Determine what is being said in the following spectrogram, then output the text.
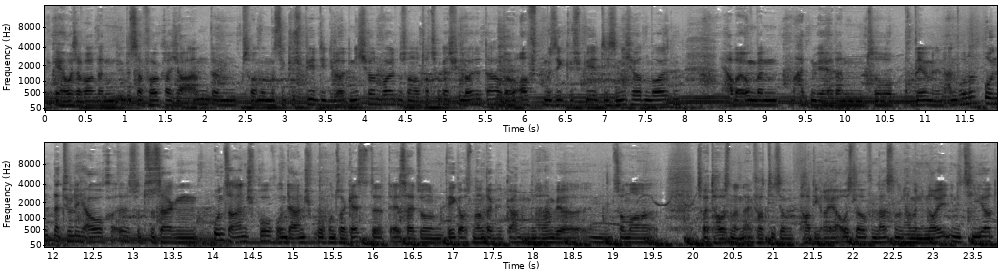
Der Gay House war dann ein übelst erfolgreicher Abend. Ähm, Es war immer Musik gespielt, die die Leute nicht hören wollten. Es waren auch trotzdem ganz viele Leute da oder oft Musik gespielt, die sie nicht hören wollten. Ja, aber irgendwann hatten wir ja dann so Probleme mit den Anwohnern. Und natürlich auch äh, sozusagen unser Anspruch und der Anspruch unserer Gäste, der ist halt so einen Weg auseinandergegangen. Und dann haben wir im Sommer 2000 dann einfach diese Partyreihe auslaufen lassen und haben eine neue initiiert.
